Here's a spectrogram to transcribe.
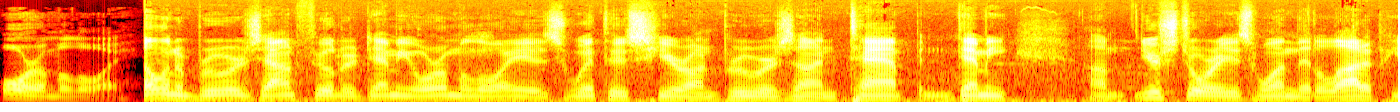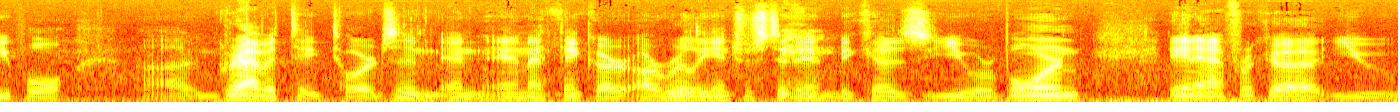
Orimoloye. Helena Brewers outfielder Demi Orimoloye is with us here on Brewers on Tap. And Demi, um, your story is one that a lot of people uh, gravitate towards and, and, and I think are, are really interested in because you were born in Africa, you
